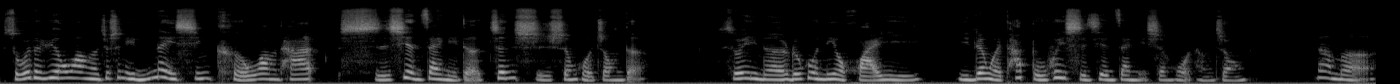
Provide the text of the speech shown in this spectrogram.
所谓的愿望呢，就是你内心渴望它实现在你的真实生活中的。所以呢，如果你有怀疑，你认为它不会实现在你生活当中，那么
